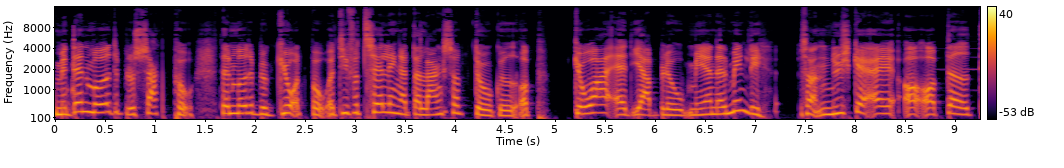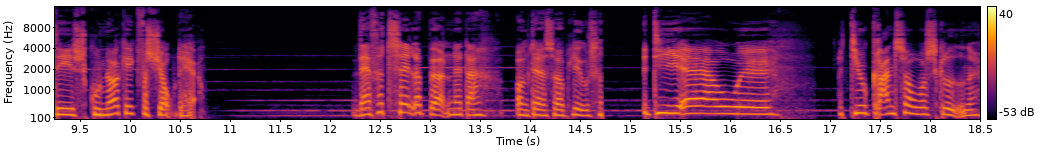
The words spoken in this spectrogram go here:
Men den måde, det blev sagt på, den måde, det blev gjort på, og de fortællinger, der langsomt dukkede op, gjorde, at jeg blev mere end almindelig sådan nysgerrig og opdagede, at det skulle nok ikke for sjovt, det her. Hvad fortæller børnene dig om deres oplevelser? De er jo, øh, de er jo grænseoverskridende.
